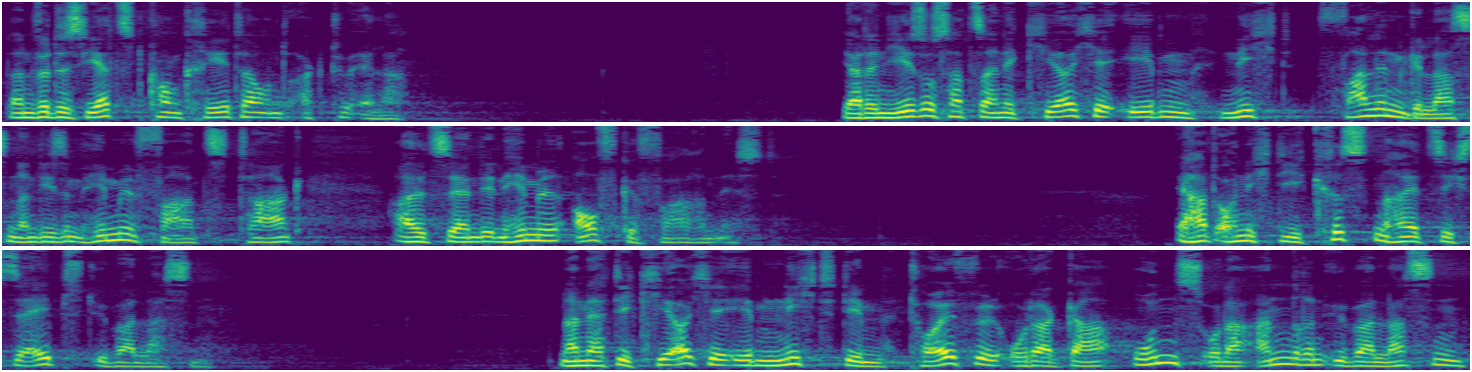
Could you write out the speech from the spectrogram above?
dann wird es jetzt konkreter und aktueller. Ja, denn Jesus hat seine Kirche eben nicht fallen gelassen an diesem Himmelfahrtstag, als er in den Himmel aufgefahren ist. Er hat auch nicht die Christenheit sich selbst überlassen. Nein, er hat die Kirche eben nicht dem Teufel oder gar uns oder anderen überlassen.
